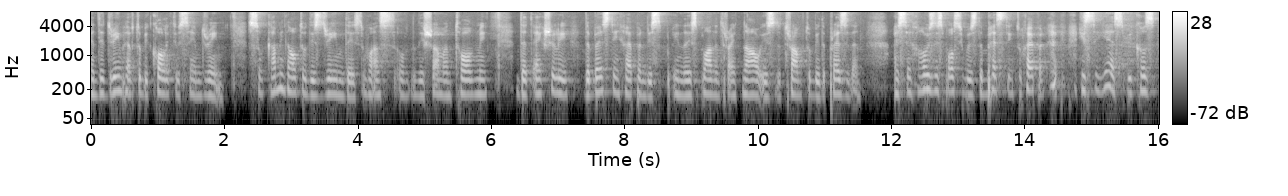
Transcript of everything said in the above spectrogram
and the dream have to be collective same dream. So coming out of this dream, this once of the shaman told me that actually the best thing happened this, in this planet right now is the Trump to be the president. I said, how is this possible? Is the best thing to happen? he said, yes, because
